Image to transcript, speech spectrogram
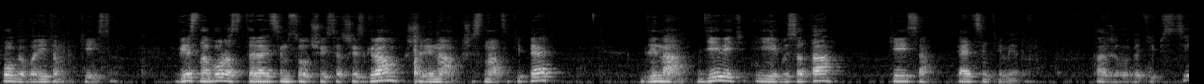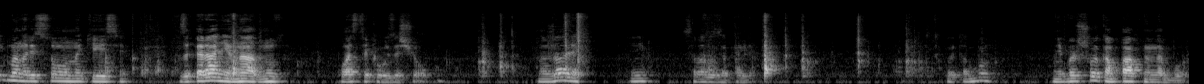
по габаритам кейса. Вес набора составляет 766 грамм, ширина 16,5, длина 9 и высота кейса 5 сантиметров. Также логотип Sigma нарисован на кейсе. Запирание на одну пластиковую защелку. Нажали и сразу закрыли. Такой набор. Небольшой компактный набор.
